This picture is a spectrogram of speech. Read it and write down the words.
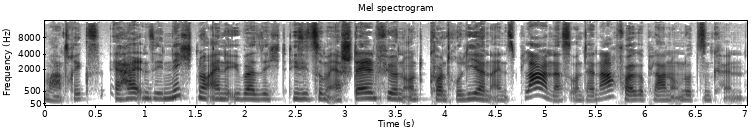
Qualifikationsmatrix erhalten sie nicht nur eine Übersicht, die sie zum Erstellen, Führen und Kontrollieren eines Planes und der Nachfolgeplanung nutzen können.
